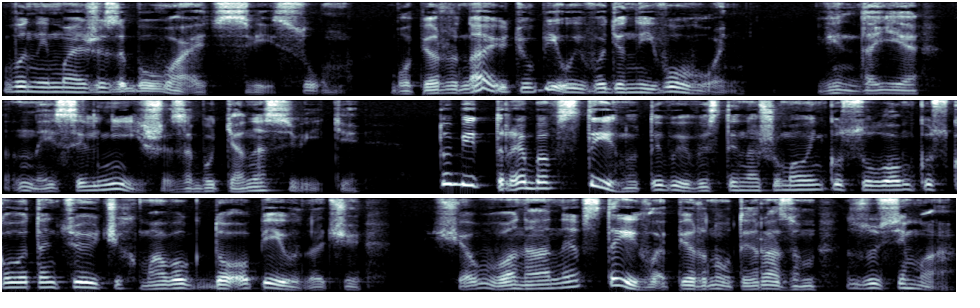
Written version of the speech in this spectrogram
вони майже забувають свій сум, бо пірнають у білий водяний вогонь. Він дає найсильніше забуття на світі. Тобі треба встигнути вивести нашу маленьку соломку з коло танцюючих мавок до опівночі, щоб вона не встигла пірнути разом з усіма.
